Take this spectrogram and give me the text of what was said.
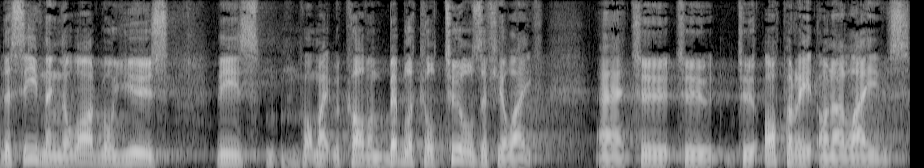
this evening, the Lord will use these, what might we call them, biblical tools, if you like, uh, to, to, to operate on our lives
